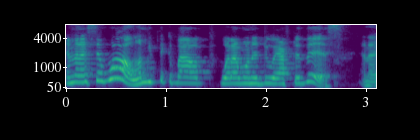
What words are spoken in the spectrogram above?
And then I said, well, let me think about what I want to do after this. And I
